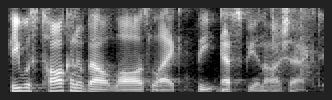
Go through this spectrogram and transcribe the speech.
he was talking about laws like the Espionage Act.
